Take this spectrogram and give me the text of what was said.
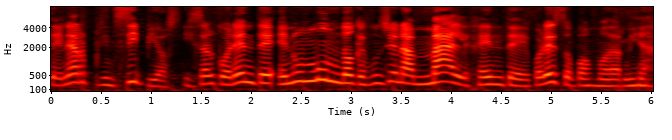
tener principios y ser coherente en un mundo que funciona mal, gente. Por eso posmodernidad.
